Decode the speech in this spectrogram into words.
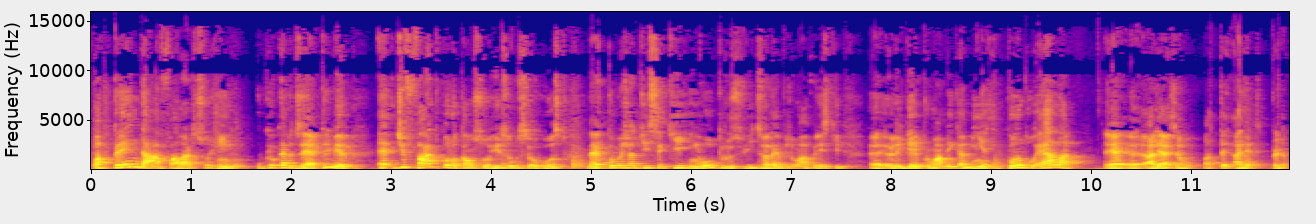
aprenda a falar sorrindo, o que eu quero dizer é, primeiro, é de fato colocar um sorriso no seu rosto, né? Como eu já disse aqui em outros vídeos, eu lembro de uma vez que é, eu liguei para uma amiga minha e quando ela, é, é aliás, eu, aliás, perdão,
